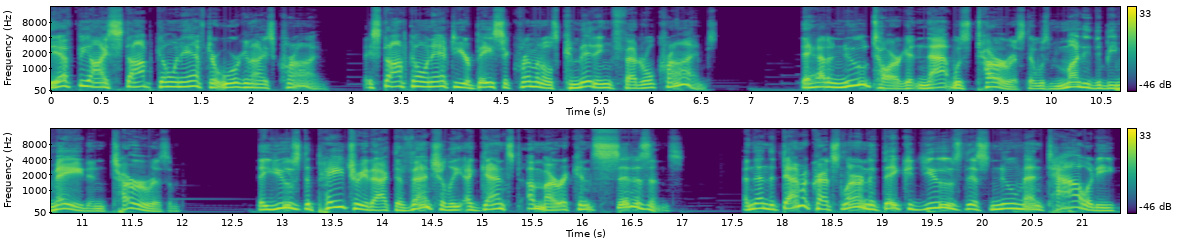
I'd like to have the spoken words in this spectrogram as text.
the FBI stopped going after organized crime. They stopped going after your basic criminals committing federal crimes. They had a new target, and that was terrorists. There was money to be made in terrorism. They used the Patriot Act eventually against American citizens. And then the Democrats learned that they could use this new mentality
